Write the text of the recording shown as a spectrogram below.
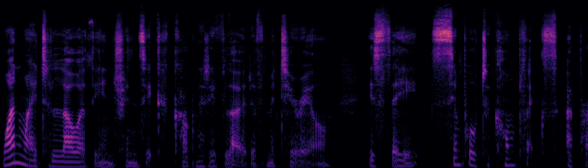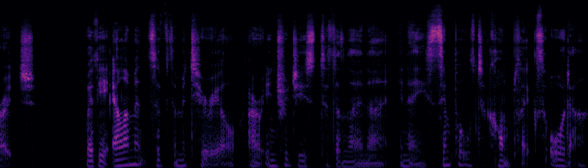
One way to lower the intrinsic cognitive load of material is the simple to complex approach, where the elements of the material are introduced to the learner in a simple to complex order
